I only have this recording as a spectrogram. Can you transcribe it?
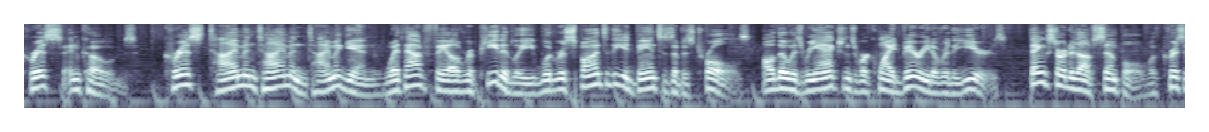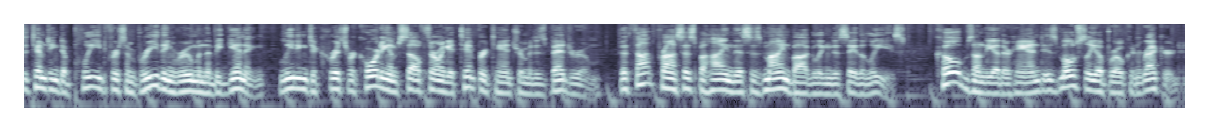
Chris and Cobes. Chris, time and time and time again, without fail, repeatedly would respond to the advances of his trolls, although his reactions were quite varied over the years. Things started off simple, with Chris attempting to plead for some breathing room in the beginning, leading to Chris recording himself throwing a temper tantrum in his bedroom. The thought process behind this is mind-boggling to say the least. Cobes, on the other hand, is mostly a broken record.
